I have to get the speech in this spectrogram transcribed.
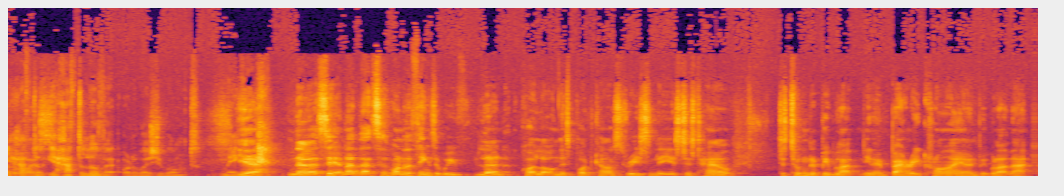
You have Otherwise- to you have to love it, otherwise you won't make Yeah, it. Yeah, no, that's it, and that's one of the things that we've learned quite a lot on this podcast recently. Is just how, just talking to people like you know Barry Cryer and people like that,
